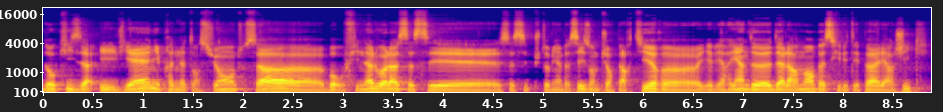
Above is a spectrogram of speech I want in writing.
Donc ils, a- ils viennent, ils prennent l'attention, tout ça. Euh, bon, au final, voilà, ça s'est ça s'est plutôt bien passé. Ils ont pu repartir. Euh, Il y avait rien de- d'alarmant parce qu'il n'était pas allergique.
